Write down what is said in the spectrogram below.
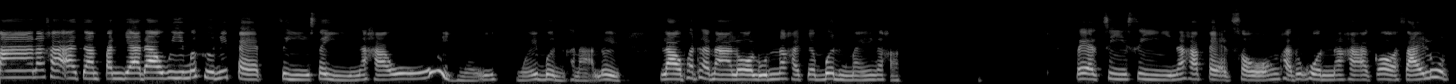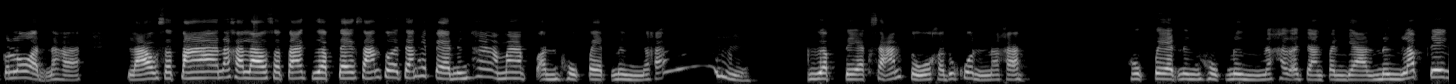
ตาร์นะคะ อาจารย์ปัญญาดาวีเมื่อคืนนี้แปดสี่สี่นะคะโอ้ยหวยหวยเบิ่นขนาดเลยเราวพัฒนารอลุ้นนะคะ จะเบิ้ลไหมนะคะ แปดสี่สี่นะคะแปดสองค่ะทุกคนนะคะ ก็สายลูดก็รอดนะคะลาวสตาร์นะคะลาวสตาร์เกือบแตกสามตัวอาจารย์ให้แปดหนึ่งห้ามาอันหกแปดหนึ่งนะคะเกือบแตกสามตัวค่ะทุกคนนะคะหกแปดหนึ่งหกหนึ่งนะคะ อาจารย์ปัญญาหนึ่งรับเด้ง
